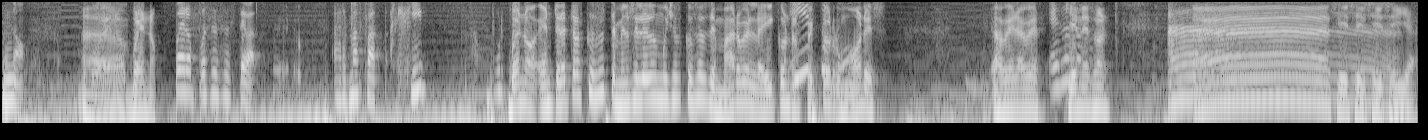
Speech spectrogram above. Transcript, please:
no. Ah, Bueno. bueno. Pero pues es este vato. Arma fatal. Aquí, Bueno, entre otras cosas también salieron muchas cosas de Marvel ahí con respecto a rumores. A ver, a ver, Esos ¿quiénes son- son? Ah, sí, sí, sí, sí, ya.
